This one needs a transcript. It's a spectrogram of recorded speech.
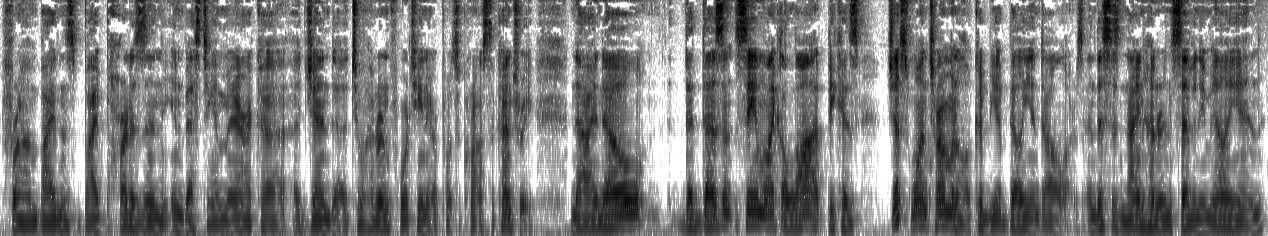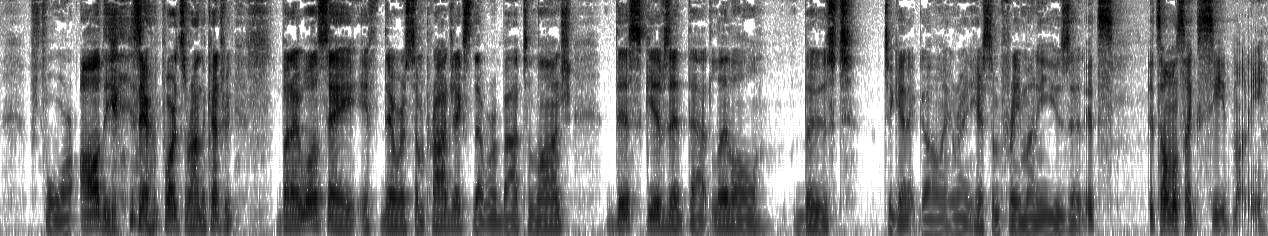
from Biden's bipartisan Investing America agenda to 114 airports across the country. Now, I know that doesn't seem like a lot because just one terminal could be a billion dollars and this is 970 million for all these airports around the country. But i will say if there were some projects that were about to launch this gives it that little boost to get it going right? Here's some free money use it. It's it's almost like seed money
